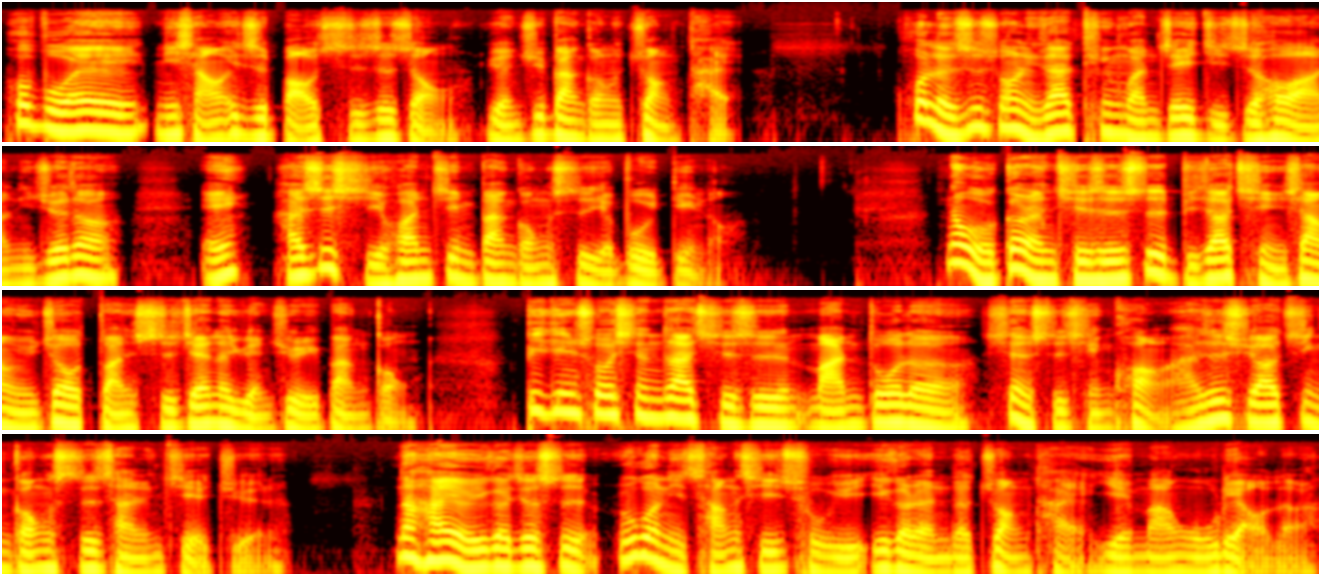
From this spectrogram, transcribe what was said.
会不会你想要一直保持这种远距办公的状态？或者是说你在听完这一集之后啊，你觉得？诶，还是喜欢进办公室也不一定哦。那我个人其实是比较倾向于就短时间的远距离办公，毕竟说现在其实蛮多的现实情况还是需要进公司才能解决的。那还有一个就是，如果你长期处于一个人的状态，也蛮无聊的。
